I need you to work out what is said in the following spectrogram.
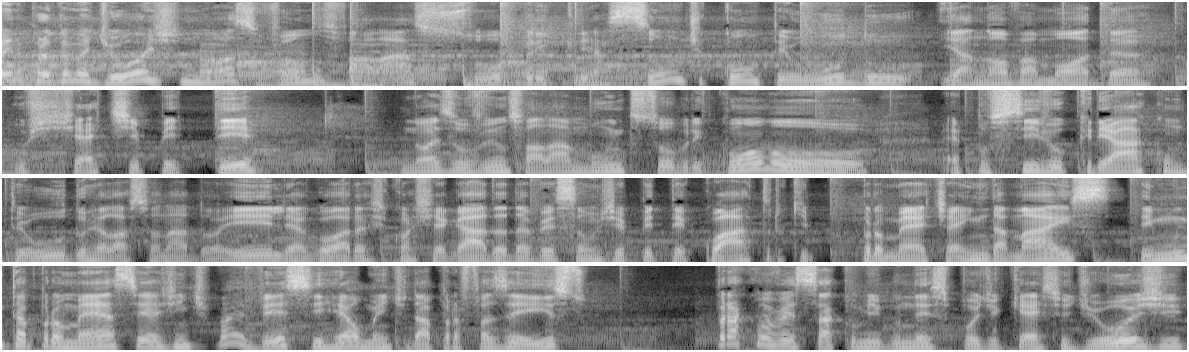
Bem, no programa de hoje nós vamos falar sobre criação de conteúdo e a nova moda, o ChatGPT. Nós ouvimos falar muito sobre como é possível criar conteúdo relacionado a ele, agora com a chegada da versão GPT-4 que promete ainda mais. Tem muita promessa e a gente vai ver se realmente dá para fazer isso. Para conversar comigo nesse podcast de hoje,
